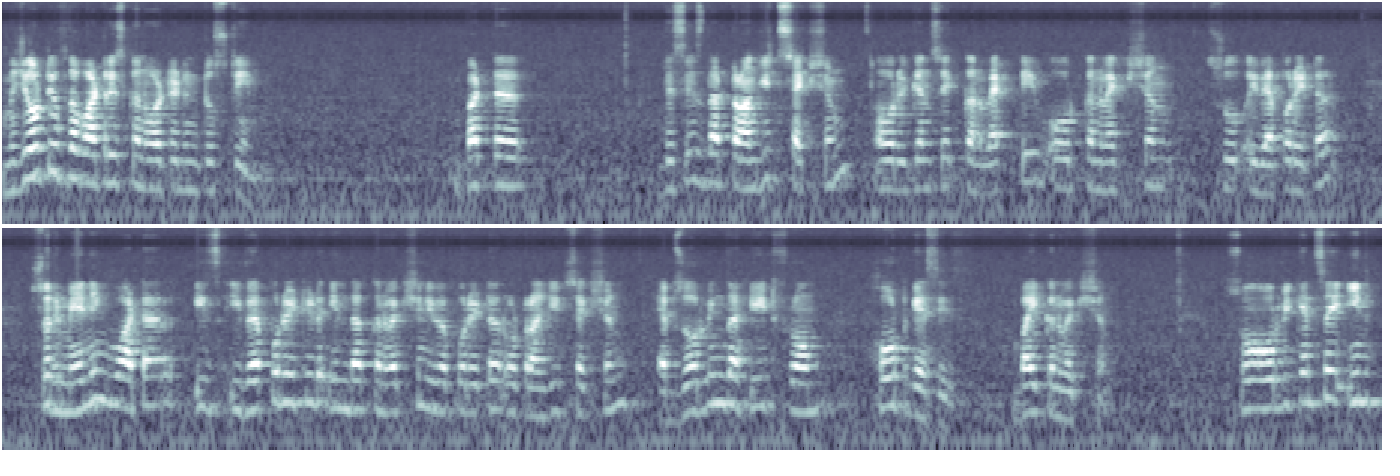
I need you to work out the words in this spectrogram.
majority of the water is converted into steam but uh, this is the transit section or you can say convective or convection so evaporator. So remaining water is evaporated in the convection evaporator or transit section absorbing the heat from hot gases by convection. So or we can say in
